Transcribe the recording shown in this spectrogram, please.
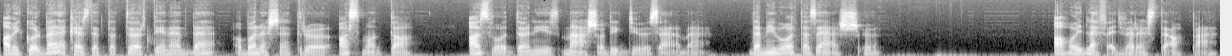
Amikor belekezdett a történetbe, a balesetről azt mondta, az volt Döniz második győzelme. De mi volt az első? Ahogy lefegyverezte apát.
